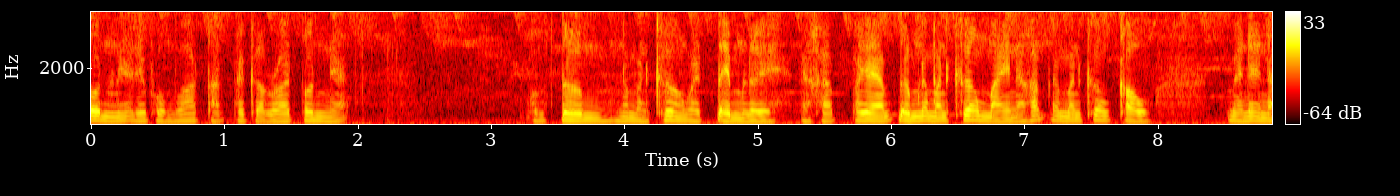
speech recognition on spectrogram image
ต้นเนี่ยที่ผมว่าตัดไปเกือบร้อยต้นเนี่ยผมเติมน้ำมันเครื่องไว้เต็มเลยนะครับพยายามเติมน้ำมันเครื่องใหม่นะครับน้ำมันเครื่องเก่าไม่แนะน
